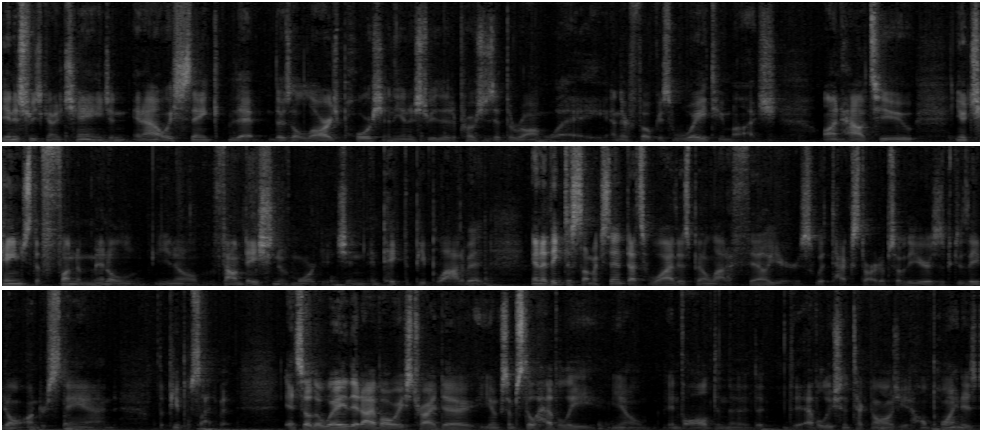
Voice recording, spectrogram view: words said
the industry is going to change. And, and I always think that there's a large portion of the industry that approaches it the wrong way, and they're focused way too much on how to you know change the fundamental you know foundation of mortgage and, and take the people out of it. And I think to some extent that's why there's been a lot of failures with tech startups over the years is because they don't understand people side of it. And so the way that I've always tried to, you know, because I'm still heavily, you know, involved in the, the, the evolution of technology at Home Point is,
